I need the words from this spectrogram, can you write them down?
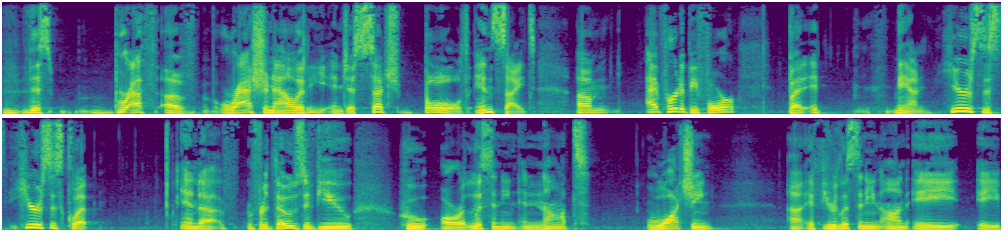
this breath of rationality and just such bold insight. Um, I've heard it before, but it, man, here's this here's this clip, and uh, f- for those of you who are listening and not watching, uh, if you're listening on a a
